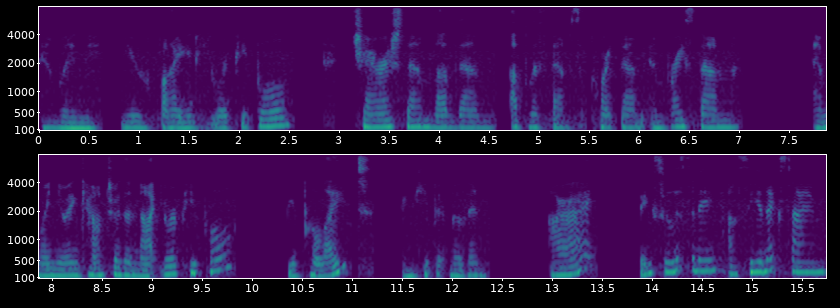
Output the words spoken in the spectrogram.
And when you find your people, cherish them, love them, uplift them, support them, embrace them. And when you encounter the not your people, be polite and keep it moving. All right. Thanks for listening. I'll see you next time.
